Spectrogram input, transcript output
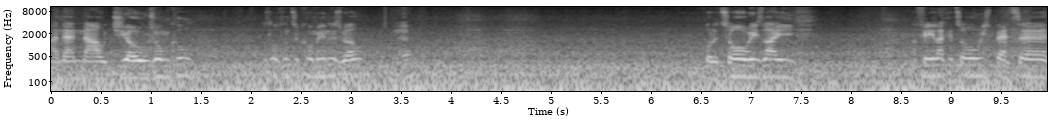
and then now Joe's uncle was looking to come in as well. Yeah. But it's always like I feel like it's always better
